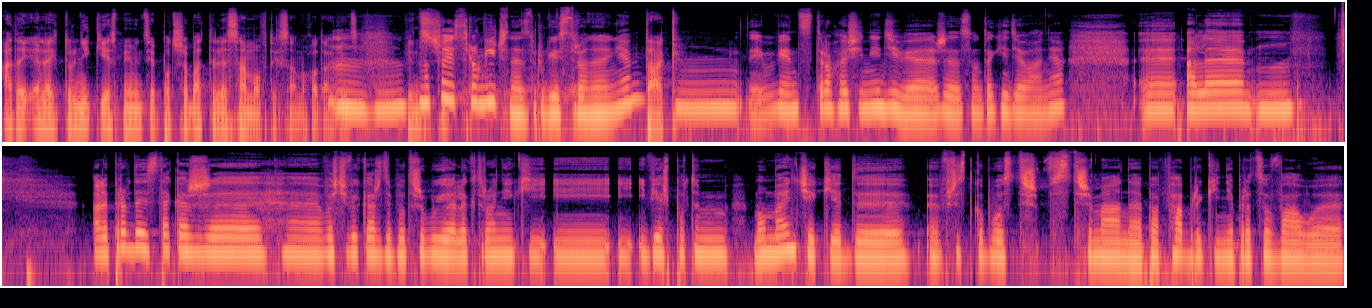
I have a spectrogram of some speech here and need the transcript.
a tej elektroniki jest mniej więcej potrzeba tyle samo w tych samochodach. Więc, Mhm. więc No to jest logiczne z drugiej strony, nie? tak. Mm, Więc trochę się nie dziwię, że są takie działania, E, ale, mm, ale prawda jest taka, że e, właściwie każdy potrzebuje elektroniki i, i, i wiesz, po tym momencie, kiedy e, wszystko było strzy- wstrzymane, fabryki nie pracowały,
